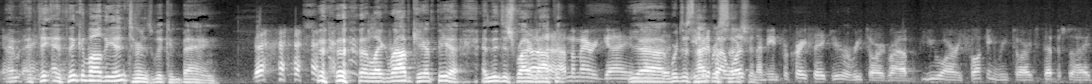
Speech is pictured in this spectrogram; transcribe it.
You know, and, and, thi- and think of all the interns we could bang, like Rob Kampia, and then just write No, it no, off. I'm a married guy. Yeah, we're just Even if I wasn't, I mean, for Christ's sake, you're a retard, Rob. You are a fucking retard. Step aside.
